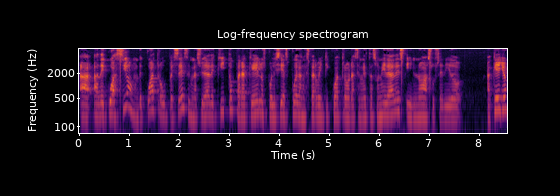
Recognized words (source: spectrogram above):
adecuación de cuatro UPCs en la ciudad de Quito para que los policías puedan estar 24 horas en estas unidades y no ha sucedido aquello.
